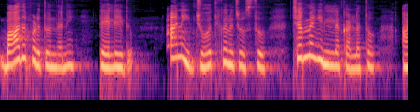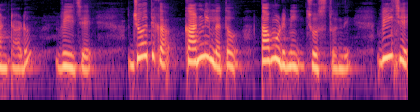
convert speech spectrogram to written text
బాధపడుతుందని తెలీదు. అని జ్యోతికను చూస్తూ చెమ్మగిల్లిన కళ్ళతో అంటాడు విజయ్. జ్యోతిక కన్నీళ్ళతో తమ్ముడిని చూస్తుంది. విజయ్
